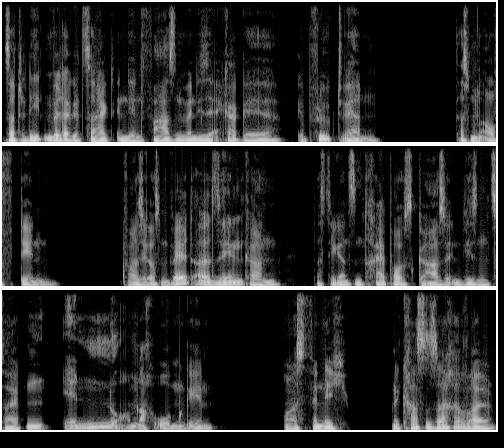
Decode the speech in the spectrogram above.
Satellitenbilder gezeigt in den Phasen, wenn diese Äcker ge, gepflügt werden, dass man auf den quasi aus dem Weltall sehen kann, dass die ganzen Treibhausgase in diesen Zeiten enorm nach oben gehen. Und das finde ich eine krasse Sache, weil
